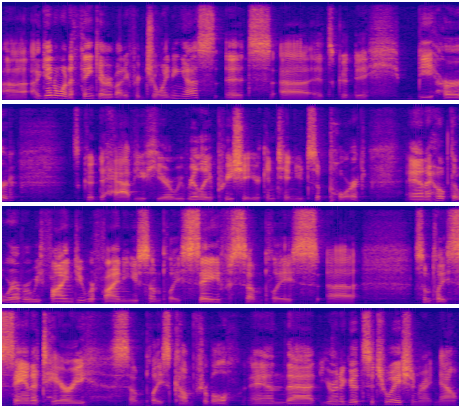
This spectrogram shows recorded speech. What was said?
Uh, again, I want to thank everybody for joining us. It's uh, it's good to be heard. It's good to have you here. We really appreciate your continued support, and I hope that wherever we find you, we're finding you someplace safe, someplace. Uh, someplace sanitary, someplace comfortable, and that you're in a good situation right now.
